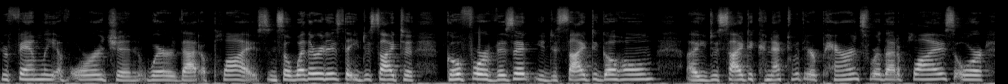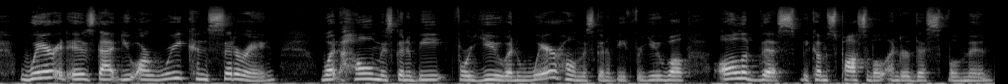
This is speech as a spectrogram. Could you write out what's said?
your family of origin where that applies. And so, whether it is that you decide to go for a visit, you decide to go home, uh, you decide to connect with your parents where that applies, or where it is that you are reconsidering what home is going to be for you and where home is going to be for you, well, all of this becomes possible under this full moon.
